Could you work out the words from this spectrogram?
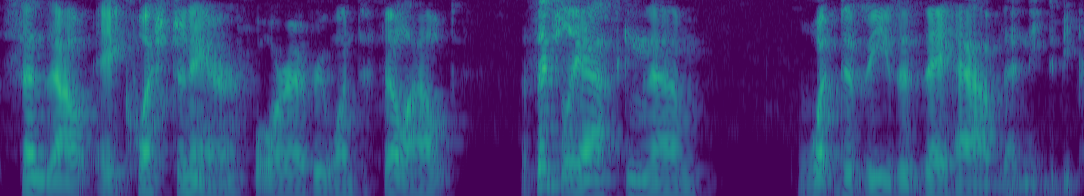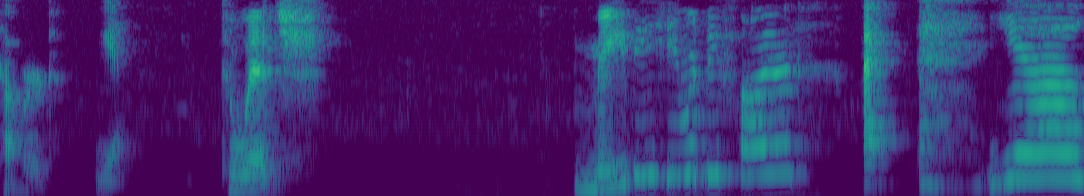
sends out a questionnaire for everyone to fill out, essentially asking them what diseases they have that need to be covered. Yes. To which maybe he would be fired. I, Yeah,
